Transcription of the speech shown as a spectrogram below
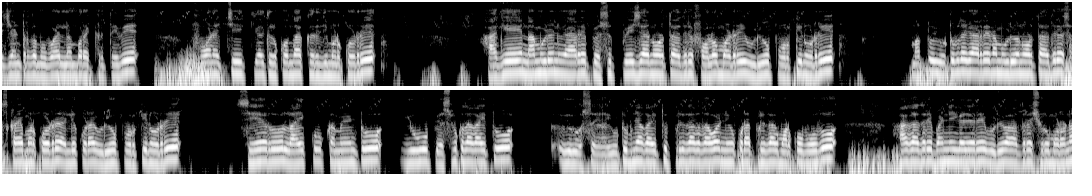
ಏಜೆಂಟ್ರದ್ದು ಮೊಬೈಲ್ ನಂಬರ್ ಹಾಕಿರ್ತೀವಿ. ಫೋನ್ ಹಚ್ಚಿ ಕೇಳಿ ತಿಳ್ಕೊಂಡಾಗ ಖರೀದಿ ಮಾಡ್ಕೊಳ್ರಿ ಹಾಗೇ ನಮ್ಮ ವಿಡಿಯೋ ನೀವು ಯಾರೇ ಫೇಸ್ಬುಕ್ ಪೇಜಾಗ ನೋಡ್ತಾ ಇದ್ರಿ ಫಾಲೋ ಮಾಡಿರಿ ವಿಡಿಯೋ ಪೂರ್ತಿ ನೋಡಿರಿ. ಮತ್ತು ಯೂಟ್ಯೂಬ್ದಾಗ ಯಾರೇ ನಮ್ಮ ವಿಡಿಯೋ ನೋಡ್ತಾ ಇದ್ರಿ ಸಬ್ಸ್ಕ್ರೈಬ್ ಮಾಡ್ಕೊಳ್ರಿ ಅಲ್ಲಿ ಕೂಡ ವಿಡಿಯೋ ಪೂರ್ತಿ ನೋಡಿರಿ. ಶೇರು ಲೈಕು ಕಮೆಂಟು ಇವು ಫೇಸ್ಬುಕ್ದಾಗ ಆಯಿತು ಯೂಟ್ಯೂಬ್ನಾಗ ಆಯಿತು ಫ್ರೀದಾಗ ಅದಾವ, ನೀವು ಕೂಡ ಫ್ರೀದಾಗ ಮಾಡ್ಕೋಬೋದು. ಹಾಗಾದರೆ ಬನ್ನಿ ಗೆಳೆಯರೇ, ವಿಡಿಯೋ ಆದರೆ ಶುರು ಮಾಡೋಣ.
